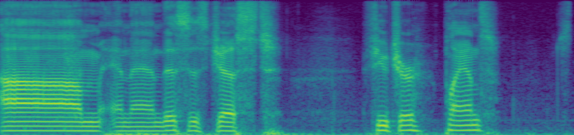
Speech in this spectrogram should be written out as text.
right? Um, and then this is just future plans. Just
